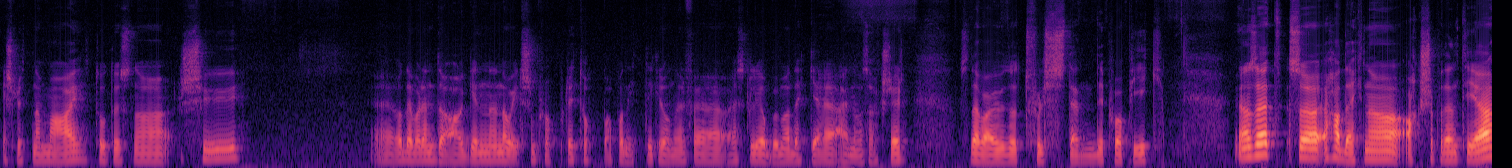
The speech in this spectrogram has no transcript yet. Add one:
i slutten av mai 2007. og det var den dagen Norwegian Property toppa på 90 kroner, for jeg skulle jobbe med å dekke eiendomsaksjer. Så det var jo fullstendig på peak. Uansett så hadde jeg ikke noe aksjer på den tida.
